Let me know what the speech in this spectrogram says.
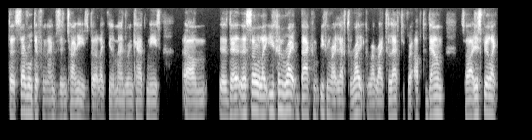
there's several different languages in Chinese, but like you know, Mandarin, Cantonese. Um, they're, they're so like you can write back, you can write left to right, you can write right to left, you can write up to down. So I just feel like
